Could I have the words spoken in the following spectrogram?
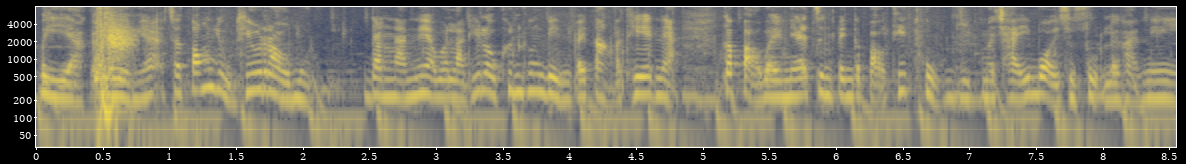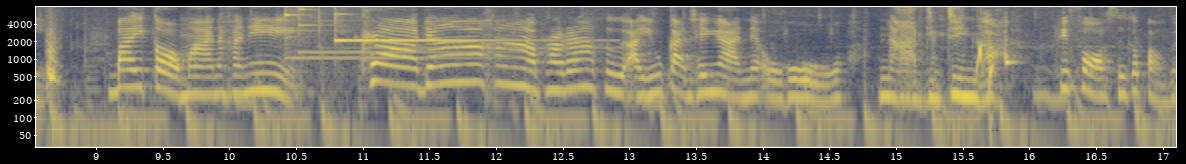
เปียกอะไรอย่างเงี้ยจะต้องอยู่ที่เราหมด ดังนั้นเนี่ยเวลาที่เราขึ้นเครื่องบินไปต่างประเทศเนี่ยกระเป๋าใบเนี้ยจึงเป็นกระเป๋าที่ถูกหยิบมาใช้บ่อยสุดๆเลยค่ะนี่ ใบต่อมานะคะนี่ Prada ค่ะ Prada คืออายุการใช้งานเนี่ยโอ้โห นานจริงๆค่ะ พี่ฟอร์ซื้อกระเป๋าใบ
